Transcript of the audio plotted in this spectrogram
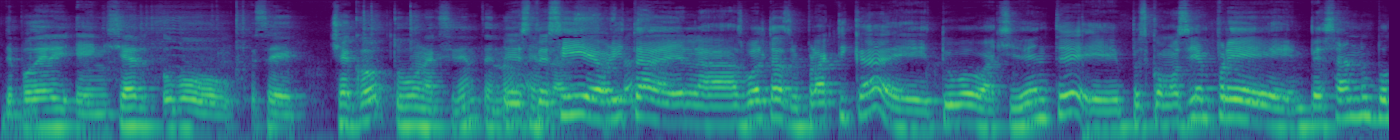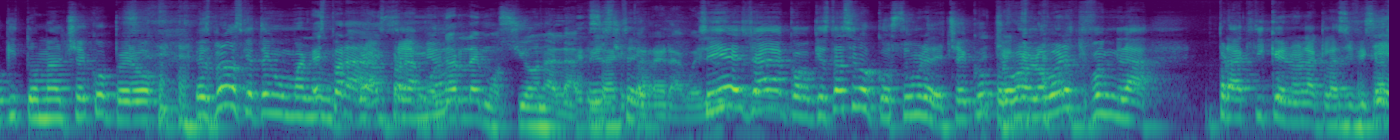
de poder iniciar hubo, ese Checo tuvo un accidente, ¿no? Este sí, las ahorita en las vueltas de práctica eh, tuvo accidente, eh, pues como siempre empezando un poquito mal Checo, pero esperamos que tenga un buen Es para, gran es para premio. poner la emoción a la pinche carrera, güey. Sí, es ya como que está haciendo costumbre de Checo, De pero Checo. bueno, lo bueno es que fue en la práctica y no en la clasificación.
